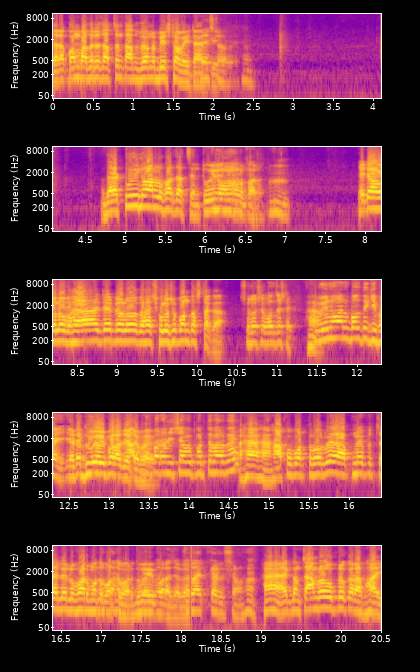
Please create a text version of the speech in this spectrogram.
যারা কম বাজারে যাচ্ছেন তাদের জন্য বেস্ট হবে এটা আর কি। যারা টু ইন ওয়ান লোফার যাচ্ছেন টু ইন ওয়ান লোফার এটা হলো ভাই এটা হলো ভাই ষোলোশো পঞ্চাশ টাকা। ষোলোশো পঞ্চাশ টাকা। টু ইন ওয়ান বলতে কি ভাই? এটা দুইভাবে পড়া যায় এটা ভাই। পড়া হিসাবে পড়তে পারবে? হ্যাঁ হ্যাঁ হাফও পড়তে পারবে আপনি চাইলে লোভার মতো পড়তে পারবে দুভাবে পরা যাবে। লাইট কালেকশন হ্যাঁ হ্যাঁ হ্যাঁ, একদম চামড়ার উপরে করা ভাই।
